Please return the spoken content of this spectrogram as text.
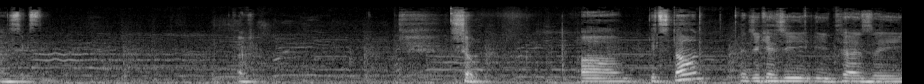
on 16 okay. So um, it's done. As you can see it has a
